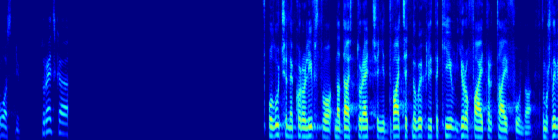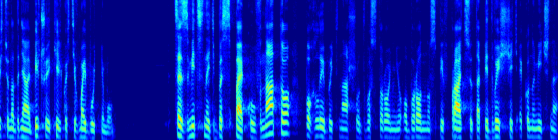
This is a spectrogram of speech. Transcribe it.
острів. Турецька Сполучене Королівство надасть Туреччині 20 нових літаків Eurofighter Typhoon з можливістю надання більшої кількості в майбутньому. Це зміцнить безпеку в НАТО, поглибить нашу двосторонню оборонну співпрацю та підвищить економічне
